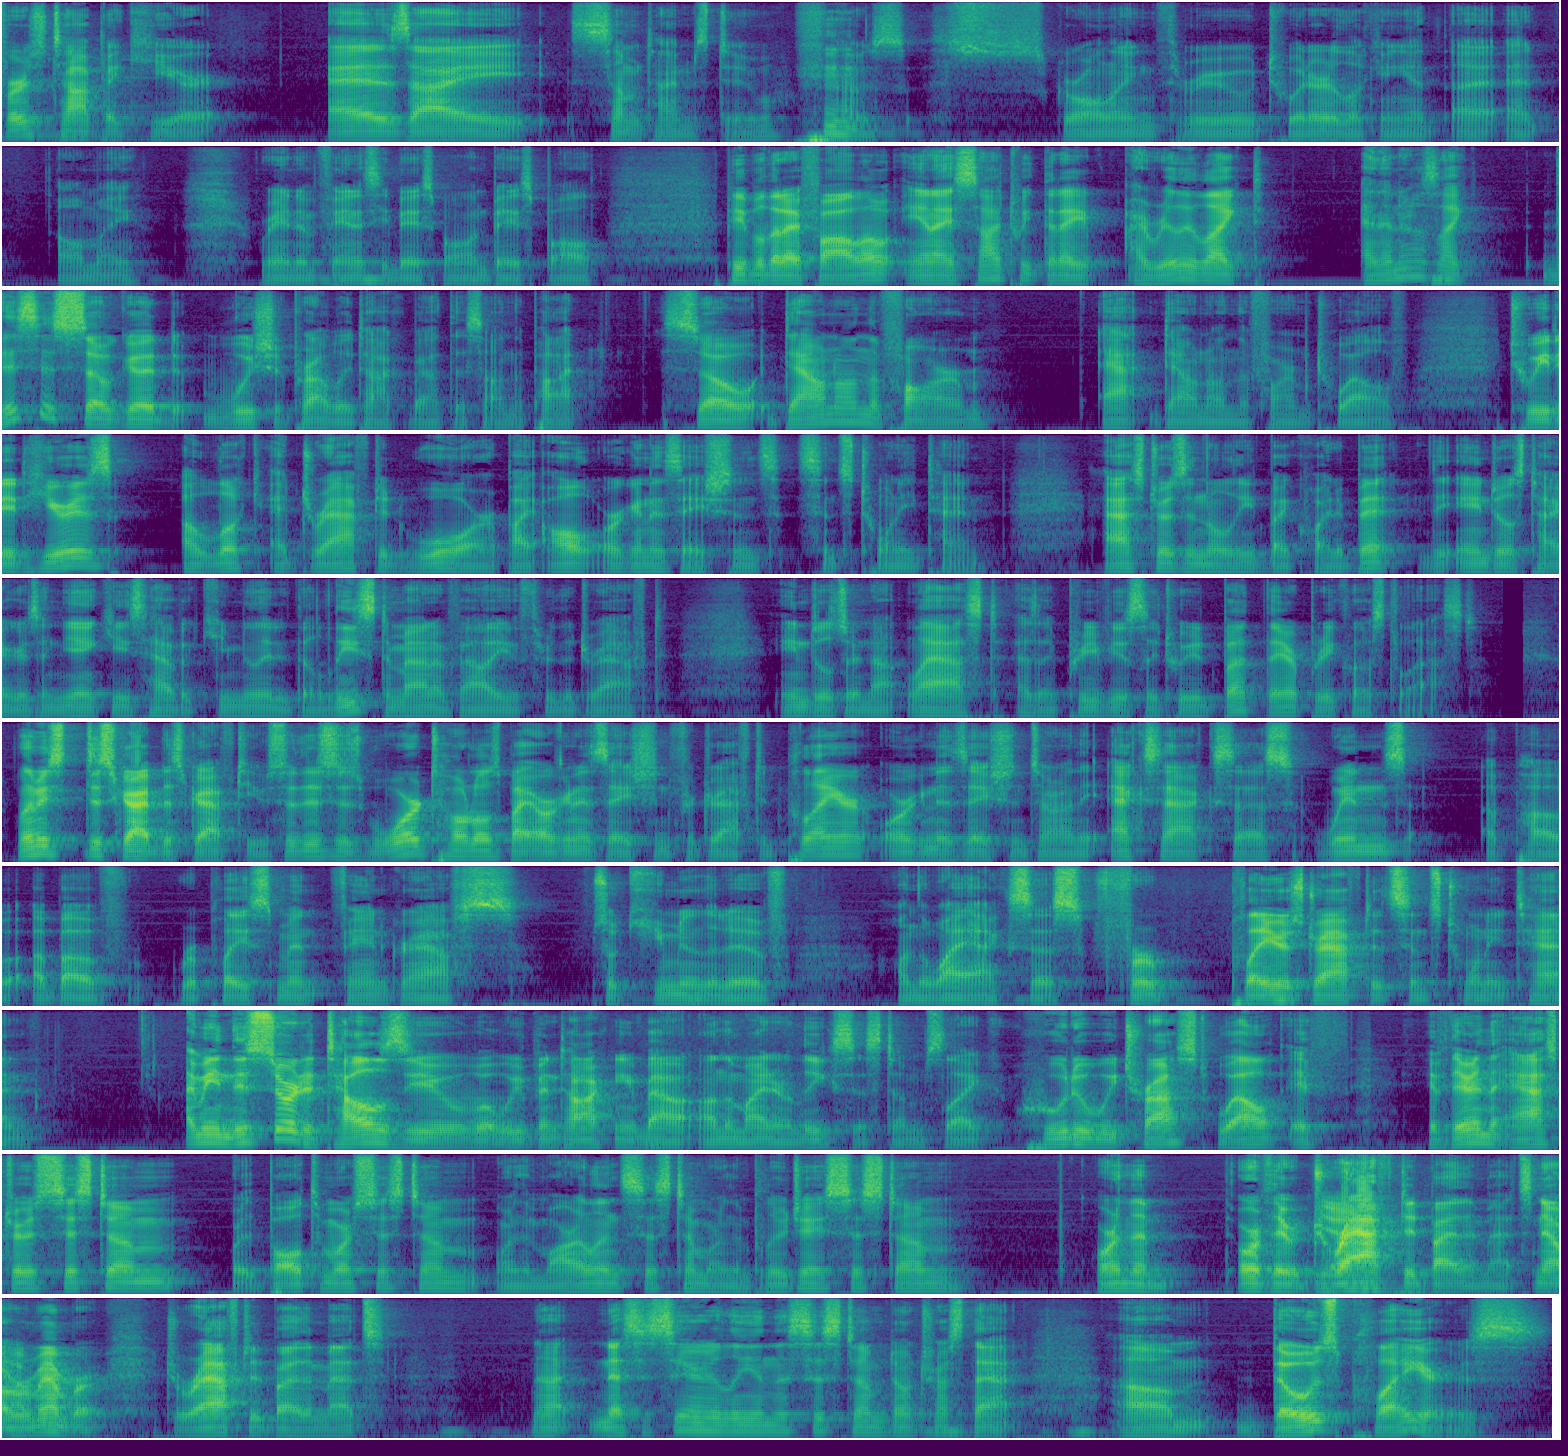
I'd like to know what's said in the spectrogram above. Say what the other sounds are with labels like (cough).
First topic here. As I sometimes do, (laughs) I was scrolling through Twitter looking at uh, at all my random fantasy baseball and baseball people that I follow, and I saw a tweet that I, I really liked, and then I was like, this is so good, we should probably talk about this on the pod. So down on the farm, at down on the farm 12, tweeted, here is a look at drafted war by all organizations since 2010. Astros in the lead by quite a bit. The Angels, Tigers, and Yankees have accumulated the least amount of value through the draft. Angels are not last, as I previously tweeted, but they are pretty close to last. Let me describe this graph to you. So, this is WAR totals by organization for drafted player. Organizations are on the x axis, wins above replacement, FanGraphs, so cumulative on the y axis for players drafted since 2010. I mean, this sort of tells you what we've been talking about on the minor league systems. Like, who do we trust? Well, if if they're in the Astros system or the Baltimore system or the Marlins system or the Blue Jays system or the or if they were drafted yeah. by the Mets. Now, yeah. remember, drafted by the Mets, not necessarily in the system. Don't trust that. Um, those players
